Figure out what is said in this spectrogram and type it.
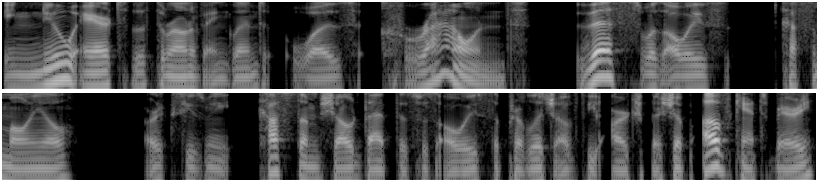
a new heir to the throne of England was crowned. This was always customonial, or excuse me, custom showed that this was always the privilege of the Archbishop of Canterbury.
